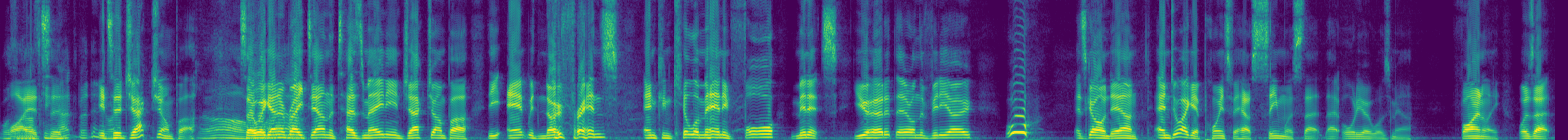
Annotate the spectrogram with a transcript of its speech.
Why, it's a, that, but it's a jack jumper. Oh, so we're going to break down the Tasmanian jack jumper, the ant with no friends and can kill a man in four minutes. You heard it there on the video. Woo! It's going down. And do I get points for how seamless that, that audio was, Mel? Finally. What is that?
